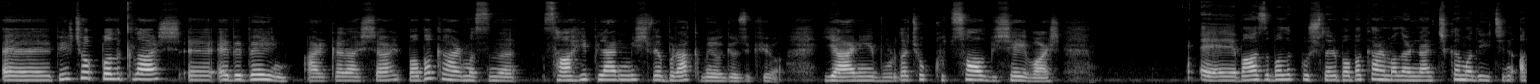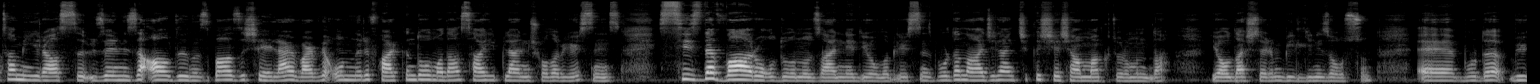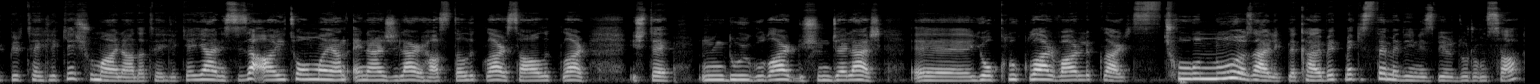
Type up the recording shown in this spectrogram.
e, birçok balıklar e, ebeveyn arkadaşlar baba karmasını sahiplenmiş ve bırakmıyor gözüküyor. Yani burada çok kutsal bir şey var ee, bazı balık burçları baba karmalarından çıkamadığı için ata mirası üzerinize aldığınız bazı şeyler var ve onları farkında olmadan sahiplenmiş olabilirsiniz. Sizde var olduğunu zannediyor olabilirsiniz. Buradan acilen çıkış yaşanmak durumunda. Yoldaşlarım bilginiz olsun. Ee, burada büyük bir tehlike şu manada tehlike. Yani size ait olmayan enerjiler, hastalıklar, sağlıklar, işte duygular, düşünceler, e, yokluklar, varlıklar çoğunluğu özellikle kaybetmek istemediğiniz bir durumsa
